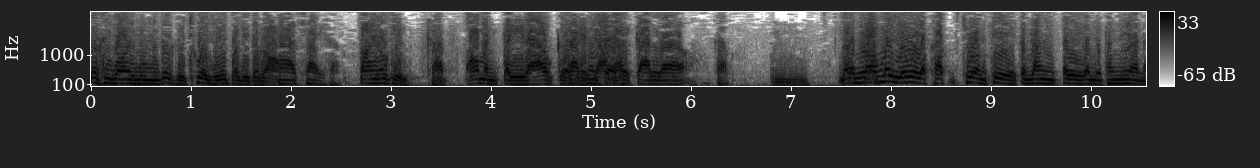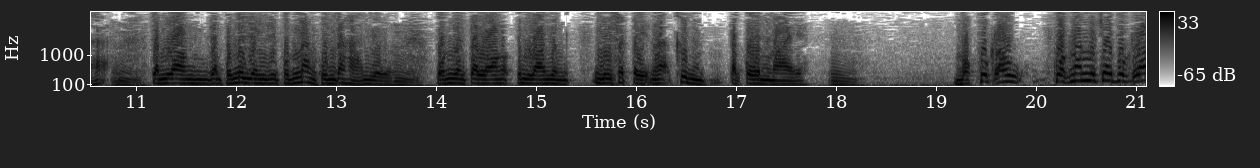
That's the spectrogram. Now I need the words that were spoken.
ก็คือมองอีกมุมหนึงก็คือช่วยชีวิตพอดีจำลองอ่าใช่ครับ ต้องให้เขากิน ครับเพราะมันตีแล้วเกิดครับเหมันตุการเกิณ์แล้วดเหตุการณ์แล้วครับอืม จำลองไม่รู้หรอกครับ ช่วงที่กำลังตีกันอยู่ทั้งเนี้ยนะฮะอืมจำลองยังผมยังผมนั่งคุมทหารอยู่ อืม ผมยังจะลองจำลองยังมีสตินะฮะขึ้นตะโกนใหม่ อืม บอกพวกเราพวกนั้นไม่ใช่พวกเรา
